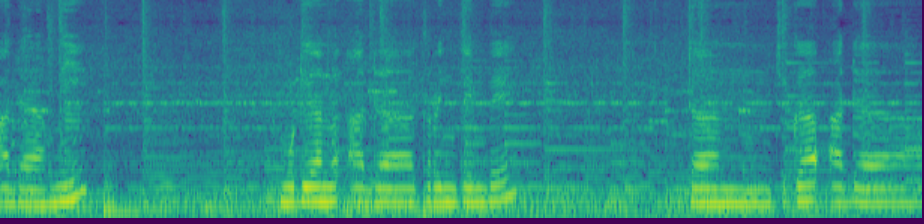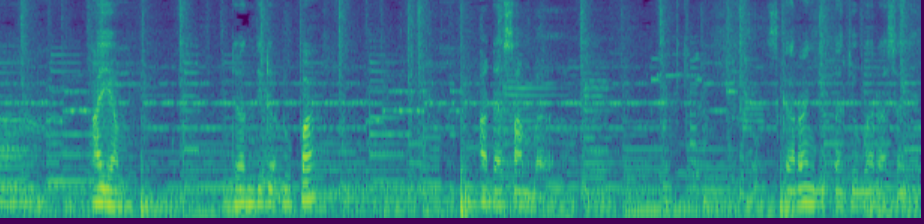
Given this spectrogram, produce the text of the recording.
ada mie, kemudian ada kering tempe, dan juga ada ayam, dan tidak lupa ada sambal. Sekarang kita coba rasanya.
